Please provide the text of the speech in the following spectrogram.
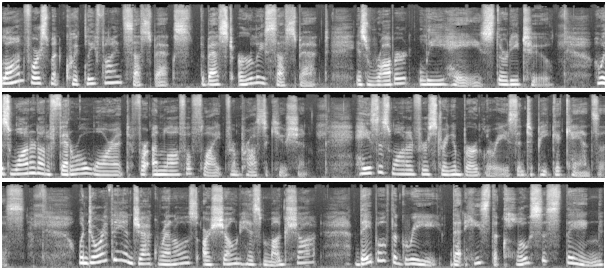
Law enforcement quickly finds suspects. The best early suspect is Robert Lee Hayes, 32, who is wanted on a federal warrant for unlawful flight from prosecution. Hayes is wanted for a string of burglaries in Topeka, Kansas. When Dorothy and Jack Reynolds are shown his mugshot, they both agree that he's the closest thing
